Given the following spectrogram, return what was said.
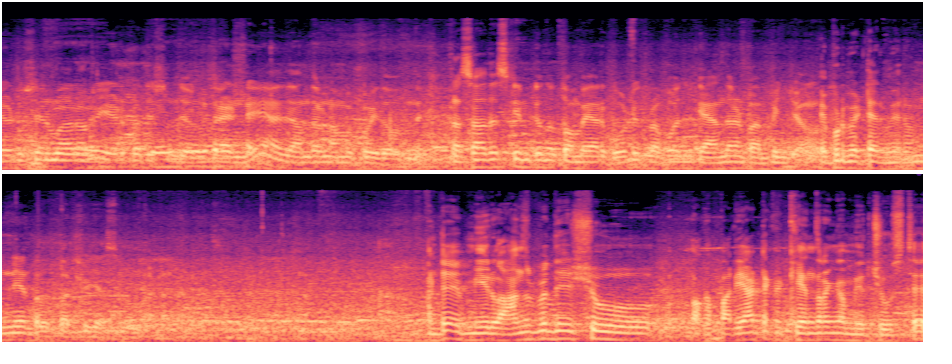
ఏడు శనివారాలు ఏడు ప్రదర్శనలు జరుగుతాయండి. అది అందరూ నమ్మకం ఇది అవుతుంది ప్రసాద స్కీమ్ కింద తొంభై ఆరు కోట్లు ప్రపోజల్ కేంద్రాన్ని పంపించాం ఎప్పుడు పెట్టారు మీరు? నేను పరిశీలి చేస్తాను అనమాట అంటే మీరు ఆంధ్రప్రదేశ్ ఒక పర్యాటక కేంద్రంగా మీరు చూస్తే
